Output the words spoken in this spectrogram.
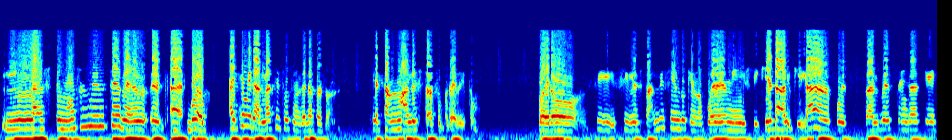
Lastimosamente, de- eh, ah, bueno, hay que mirar la situación de la persona, qué tan mal está su crédito. Pero si, si le están diciendo que no puede ni siquiera alquilar, pues tal vez tenga que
